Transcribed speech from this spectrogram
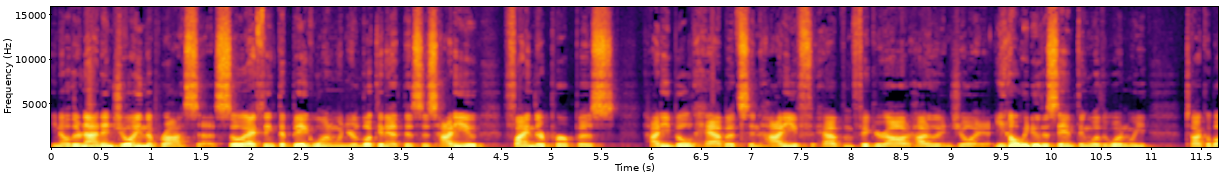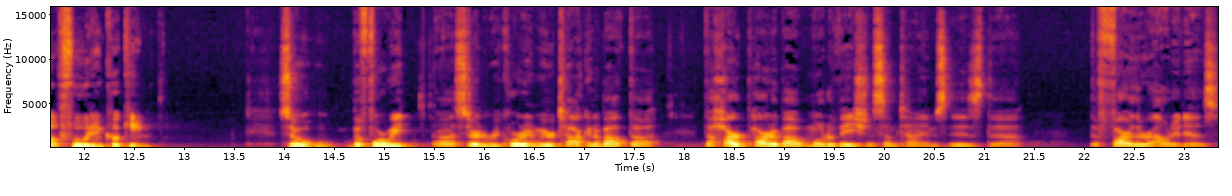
you know they're not enjoying the process so i think the big one when you're looking at this is how do you find their purpose How do you build habits, and how do you f- have them figure out how to enjoy it? You know, we do the same thing with when we talk about food and cooking. So before we uh, started recording, we were talking about the the hard part about motivation. Sometimes is the the farther out it is,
